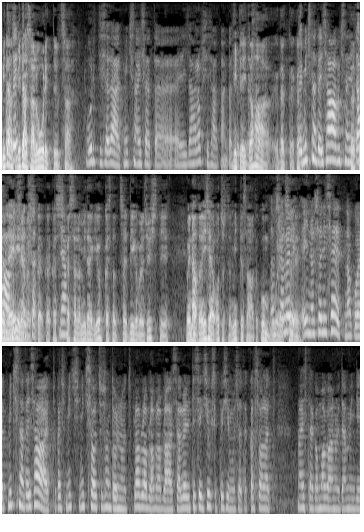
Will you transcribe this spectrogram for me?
mida, mida seal uuriti üldse? uuriti seda, et miks naised äh, ei taha lapsi saada. mitte ei taha, kas või miks nad ei saa, miks nad ei taha, miks üldse- kas, jah. kas seal on midagi juht-, kas nad said liiga palju süsti või No- nad on ise otsustanud mitte saada, kumb no uuring see oli, ei no see oli see, et nagu, et miks nad ei saa, et kas, miks, miks see otsus on tulnud bla, bla, blablabla, bla, seal olid isegi niisugused küsimused, et kas sa oled naistega maganud ja mingi,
